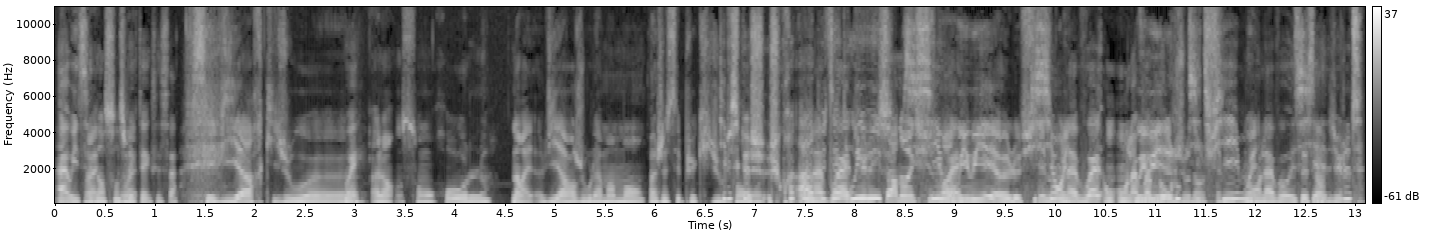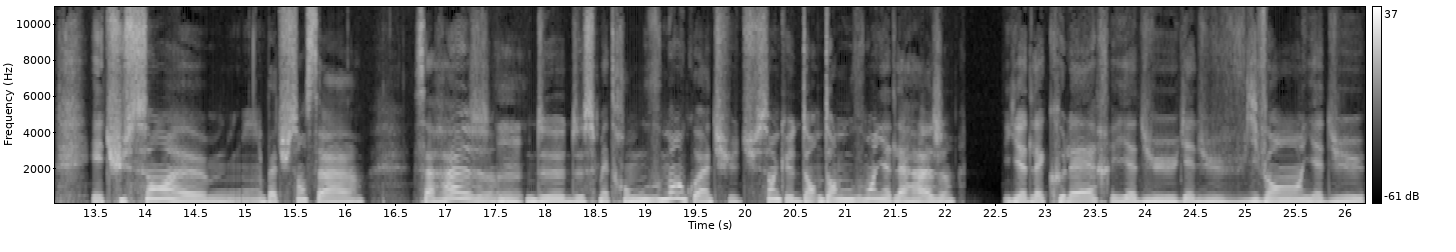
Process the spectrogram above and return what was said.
Ah oui, c'est dans son spectacle, c'est ça. C'est Villard qui joue. Euh, alors, son rôle. Non, Villard joue la maman. Ah, je sais plus qui joue. Parce que je, crois qu'on ah, la voit adulte. Oui, oui, pardon, excuse-moi. oui, oui, euh, le film. Si, on la voit, on, la voit beaucoup petite fille, mais on la voit aussi adulte. Et tu sens, euh, bah, tu sens sa sa rage mm. de, de, se mettre en mouvement, quoi. Tu, tu sens que dans, dans le mouvement, il y a de la rage, il y a de la colère, il y a du, il y a du vivant, il y a du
